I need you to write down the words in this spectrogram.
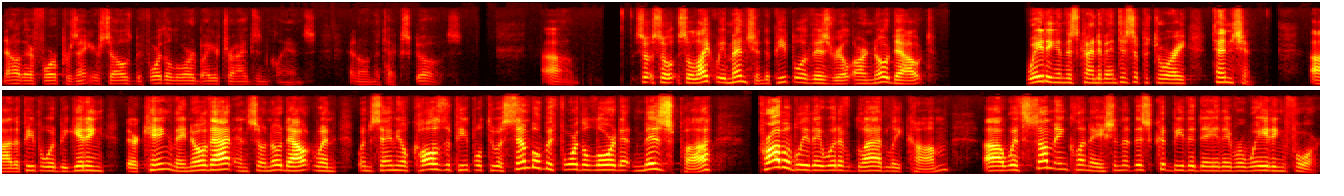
Now, therefore, present yourselves before the Lord by your tribes and clans. And on the text goes. Um, so, so, so, like we mentioned, the people of Israel are no doubt waiting in this kind of anticipatory tension. Uh, the people would be getting their king. They know that. And so, no doubt, when, when Samuel calls the people to assemble before the Lord at Mizpah, probably they would have gladly come uh, with some inclination that this could be the day they were waiting for.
